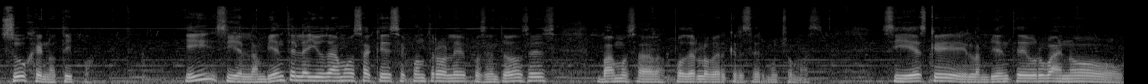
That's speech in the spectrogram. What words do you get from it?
su genotipo. Y si el ambiente le ayudamos a que se controle, pues entonces vamos a poderlo ver crecer mucho más. Si es que el ambiente urbano,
